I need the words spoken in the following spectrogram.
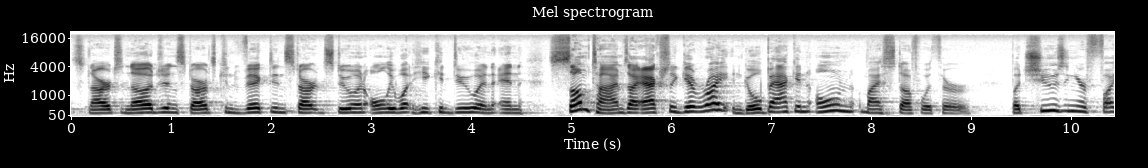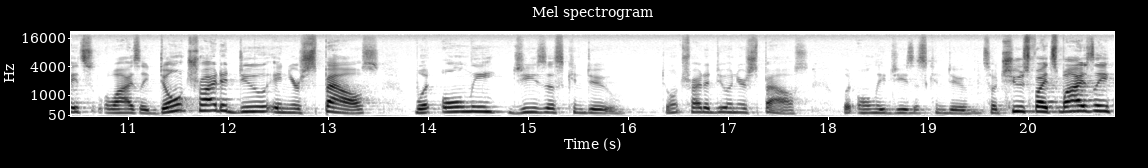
Starts nudging starts convicting starts doing only what he can do and, and sometimes i actually get right and go back and own my stuff with her. But choosing your fights wisely. Don't try to do in your spouse what only jesus can do. Don't try to do in your spouse what only Jesus can do. So choose fights wisely.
